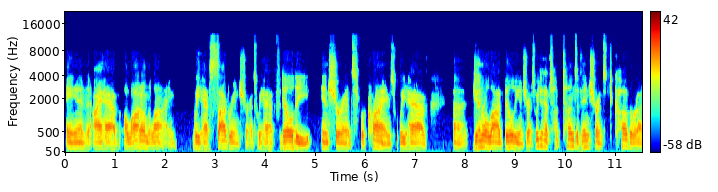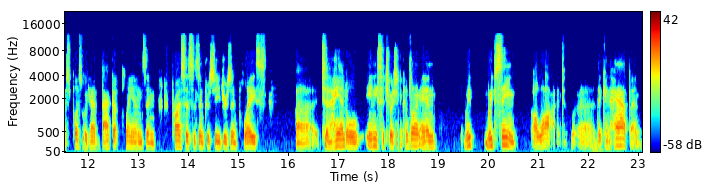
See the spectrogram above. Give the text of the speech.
and I have a lot on the line. We have cyber insurance, we have fidelity insurance for crimes, we have uh, general liability insurance. We just have t- tons of insurance to cover us. Plus, we have backup plans and processes and procedures in place uh, to handle any situation that comes along. And we we've seen a lot uh, that can happen.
